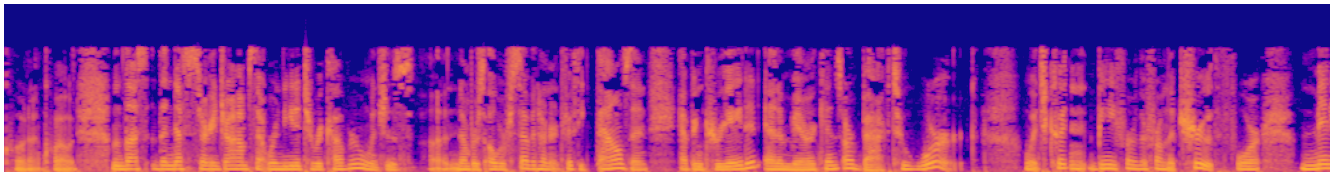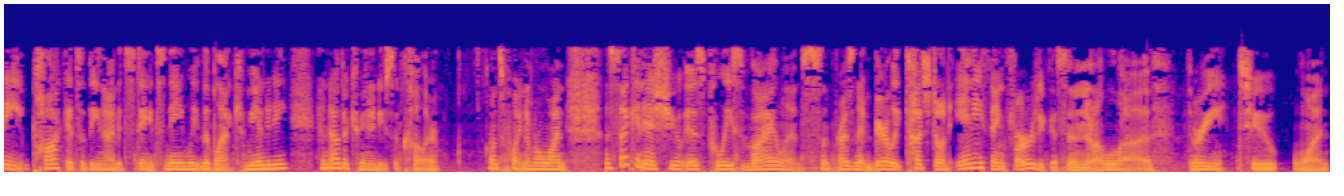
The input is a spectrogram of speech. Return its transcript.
quote unquote. Thus, the necessary jobs that were needed to recover, which is uh, numbers over 750,000, have been created, and Americans are back to work, which couldn't be further from the truth for many pockets of the United States, namely the black community and other communities of color. That's point number one. The second issue is police violence. The president barely touched on anything Ferguson. Uh, three, two, one.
